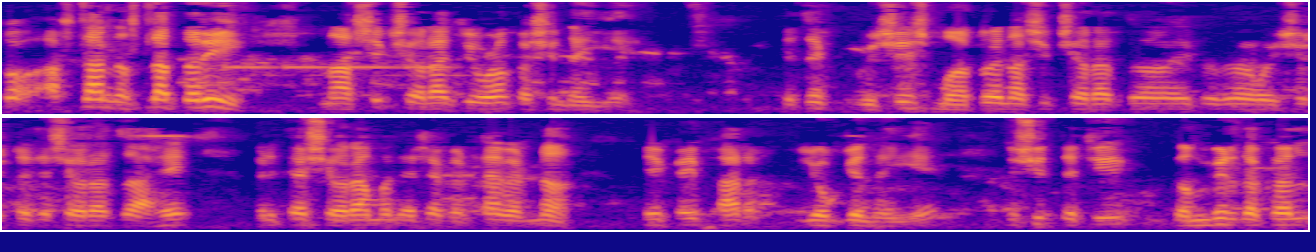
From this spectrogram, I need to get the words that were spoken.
तो असला नसला तरी नाशिक शहराची ओळख अशी नाहीये. त्याचं एक विशेष महत्त्व आहे नाशिक शहराचं एक वेगळं वैशिष्ट्य त्या शहराचं आहे. आणि त्या शहरामध्ये अशा घटना घडणं हे काही फार योग्य नाहीये. निश्चित त्याची गंभीर दखल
